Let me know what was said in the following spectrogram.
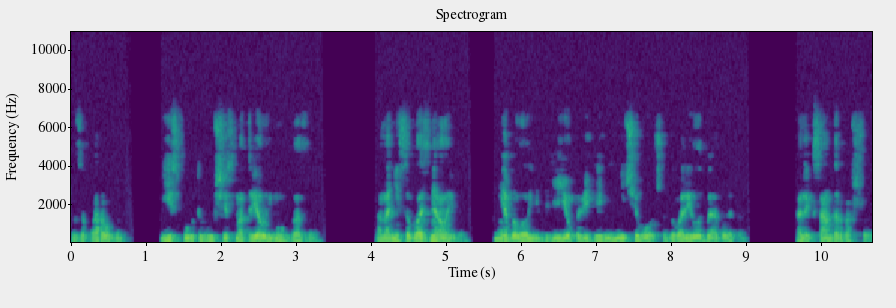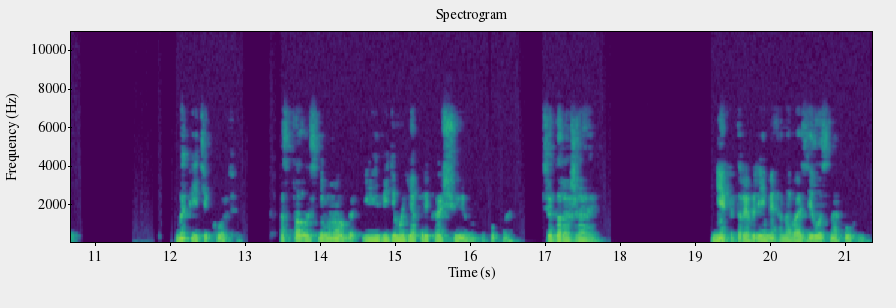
за порогом, и испытывающе смотрела ему в глаза. Она не соблазняла его. Не было в ее поведении ничего, что говорило бы об этом. Александр вошел. «Выпейте кофе. Осталось немного, и, видимо, я прекращу его покупать. Все дорожает». Некоторое время она возилась на кухне,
